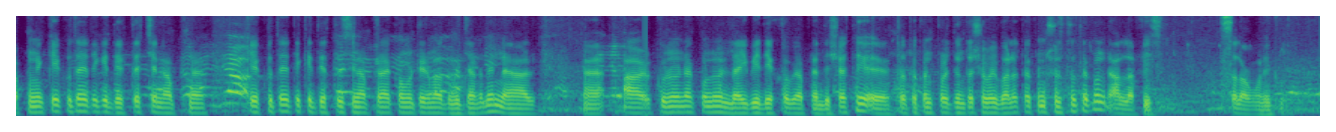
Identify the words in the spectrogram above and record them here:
আপনার কে কোথায় থেকে দেখতেছেন? আপনার কে কোথায় থেকে দেখতেছেন, আপনারা কমেন্টের মাধ্যমে জানাবেন। আর আর কোনো না কোনো লাইভে দেখাবে আপনাদের সাথে। ততক্ষণ পর্যন্ত সবাই ভালো থাকুন, সুস্থ থাকুন। আল্লাহ হাফিজ। আসসালামু আলাইকুম।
